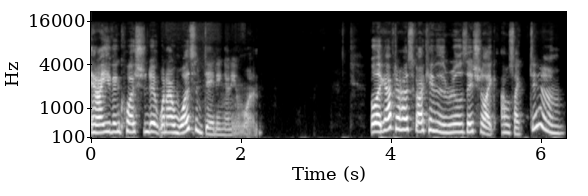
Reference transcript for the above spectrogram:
And I even questioned it when I wasn't dating anyone. But like after high school, I came to the realization, like I was like, damn,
